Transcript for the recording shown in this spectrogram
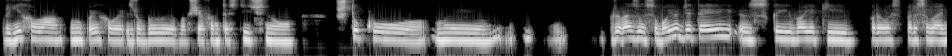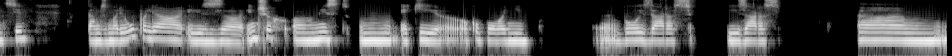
приїхала. Ми поїхали і зробили вообще фантастичну штуку. Ми привезли з собою дітей з Києва, які переселенці, там з Маріуполя і з інших е, міст, які окуповані е, були зараз. і зараз. Ем,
